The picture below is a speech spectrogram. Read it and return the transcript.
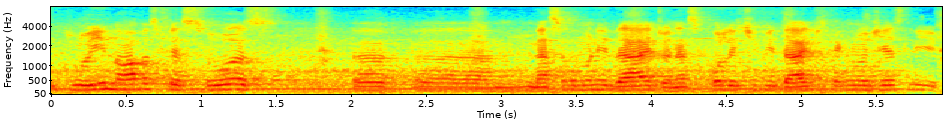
incluir novas pessoas uh, uh, nessa comunidade ou nessa coletividade de tecnologias livres.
